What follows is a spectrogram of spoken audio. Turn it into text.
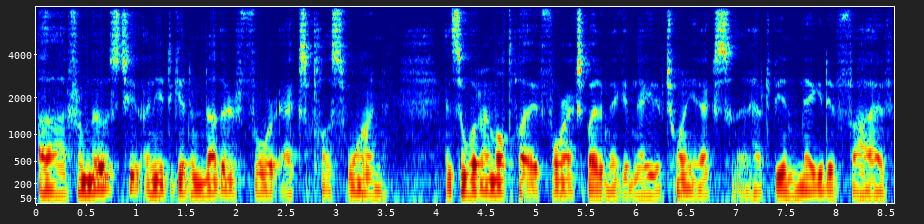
Uh, from those two, I need to get another 4x plus 1. And so what do I multiply 4x by to make it negative 20x? That'd have to be a negative 5.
